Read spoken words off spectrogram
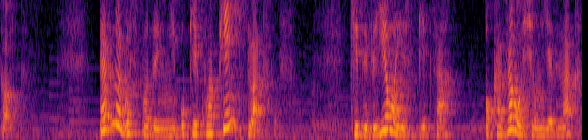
Tot. Pewna gospodyni upiekła pięć placków. Kiedy wyjęła je z pieca, okazało się jednak,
